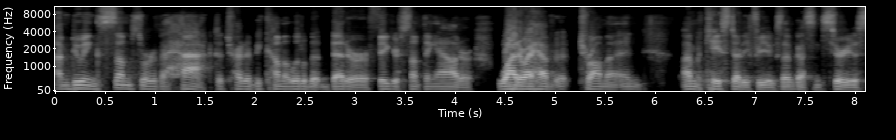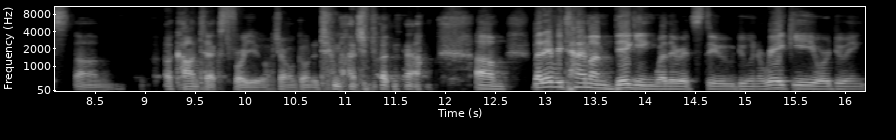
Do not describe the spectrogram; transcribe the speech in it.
I'm doing some sort of a hack to try to become a little bit better or figure something out or why do I have trauma? And I'm a case study for you because I've got some serious um, a context for you, which I won't go into too much, but now. Um, but every time I'm digging, whether it's through doing a Reiki or doing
